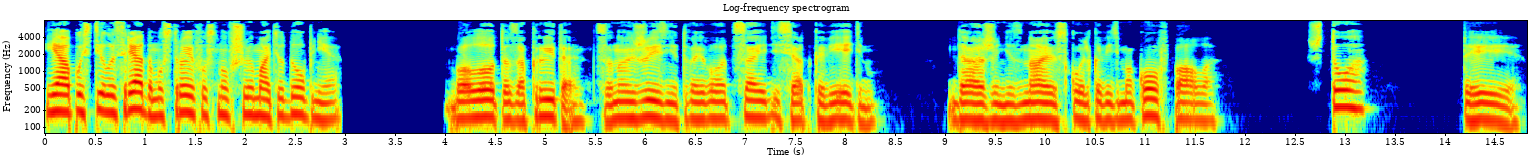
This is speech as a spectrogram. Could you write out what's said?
Я опустилась рядом, устроив уснувшую мать удобнее. Болото закрыто ценой жизни твоего отца и десятка ведьм. Даже не знаю, сколько ведьмаков пало. Что? Ты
